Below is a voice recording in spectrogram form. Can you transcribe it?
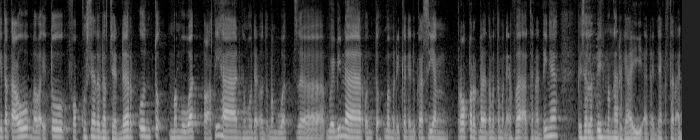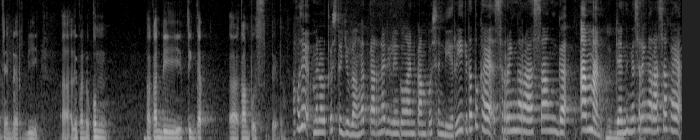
kita tahu bahwa itu fokusnya terhadap gender untuk membuat pelatihan, kemudian untuk membuat eh, webinar, untuk memberikan edukasi yang proper kepada teman-teman Eva agar nantinya bisa lebih menghargai adanya kesetaraan gender di eh, lingkungan hukum bahkan di tingkat eh, kampus seperti itu. Aku sih menurutku setuju banget karena di lingkungan kampus sendiri kita tuh kayak sering ngerasa nggak aman dan nge- sering ngerasa kayak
